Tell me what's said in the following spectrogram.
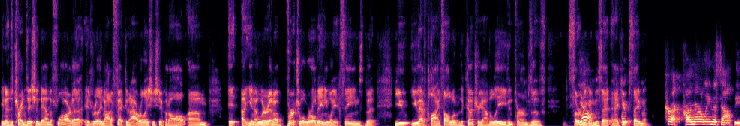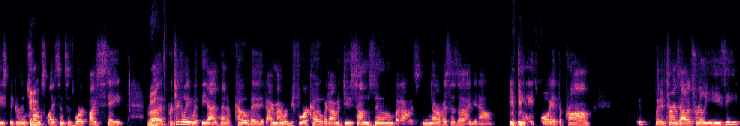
you know the transition down to Florida has really not affected our relationship at all. Um, it, uh, you know, we're in a virtual world anyway, it seems, but you you have clients all over the country, I believe, in terms of serving yeah. them. Is that accurate statement? Correct. Primarily in the southeast because insurance okay. licenses work by state. Right. But particularly with the advent of COVID, I remember before COVID, I would do some Zoom, but I was nervous as a, you know, a teenage boy at the prom. But it turns out it's really easy.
